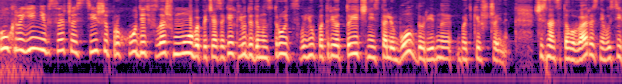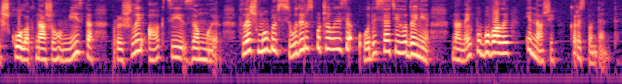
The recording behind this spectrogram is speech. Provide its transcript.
По Україні все частіше проходять флешмоби, під час яких люди демонструють свою патріотичність та любов до рідної батьківщини. 16 вересня в усіх школах нашого міста пройшли акції за мир. Флешмоби всюди розпочалися о 10-й годині. На них побували і наші кореспонденти.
